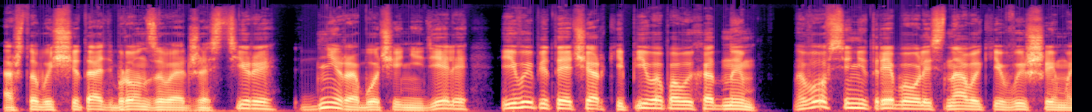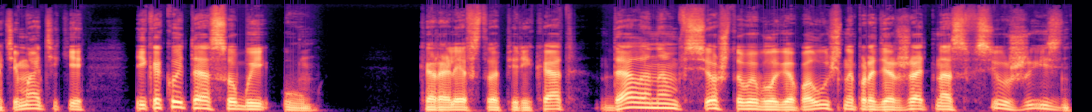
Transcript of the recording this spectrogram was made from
А чтобы считать бронзовые джастиры, дни рабочей недели и выпитые чарки пива по выходным, вовсе не требовались навыки высшей математики и какой-то особый ум. Королевство Перекат дало нам все, чтобы благополучно продержать нас всю жизнь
